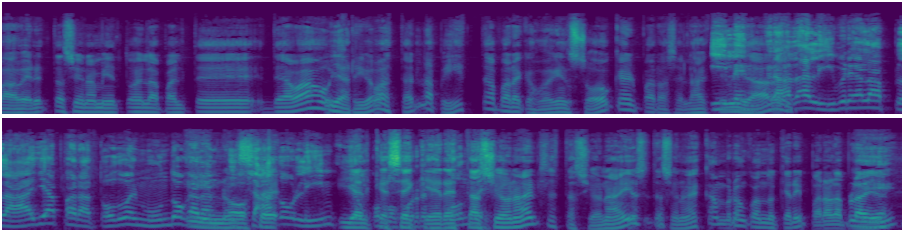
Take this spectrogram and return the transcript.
Va a haber estacionamientos en la parte de abajo y arriba va a estar la pista para que jueguen soccer, para hacer las y la actividades. entrada libre a la playa para todo el mundo Y no garantizado, se- limpio. Y el que se corresponde. estacionar, se estaciona ahí o se estaciona en Escambrón cuando quiere ir para la playa. Sí.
